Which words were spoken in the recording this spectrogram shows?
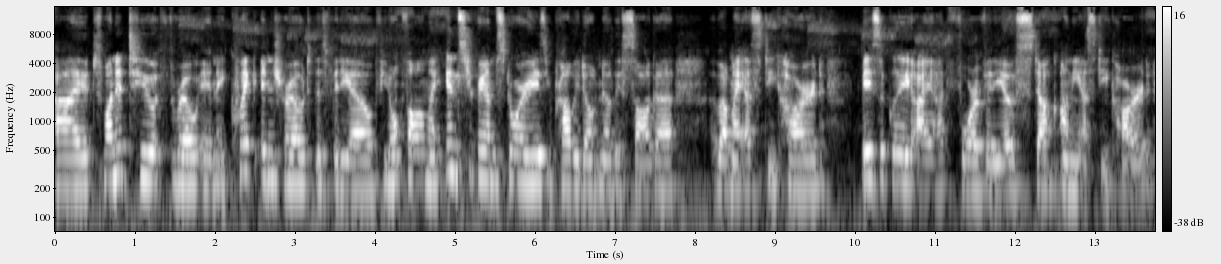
I just wanted to throw in a quick intro to this video. If you don't follow my Instagram stories, you probably don't know this saga about my SD card. Basically, I had four videos stuck on the SD card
